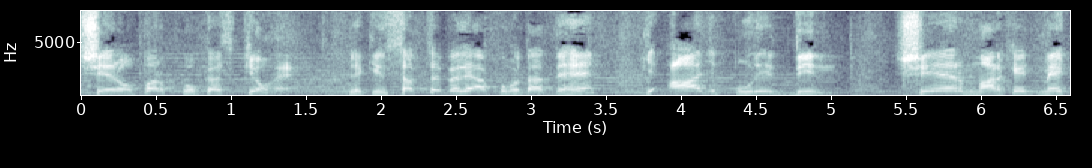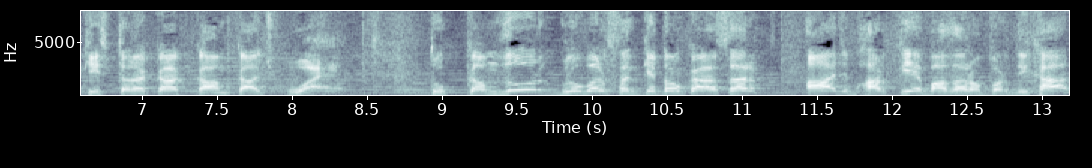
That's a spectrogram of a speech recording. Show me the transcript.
शेयरों पर फोकस क्यों है? लेकिन सबसे पहले आपको बताते हैं कि आज पूरे दिन शेयर मार्केट में किस तरह का कामकाज हुआ है। तो कमज़ोर ग्लोबल संकेतों का असर आज भारतीय बाजारों पर दिखा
